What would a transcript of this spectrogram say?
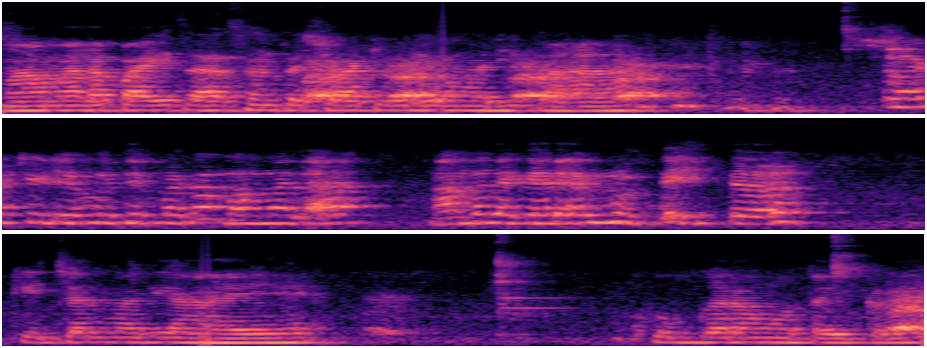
मामाला पाहायचं असेल तर शॉर्ट व्हिडिओमध्ये पहा. शॉर्ट व्हिडिओमध्ये बघा मामाला. आम्हाला गरम होतं इथं. किचनमध्ये आहे. खूप गरम होतं इकडं.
